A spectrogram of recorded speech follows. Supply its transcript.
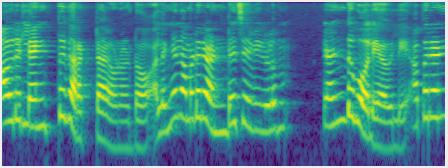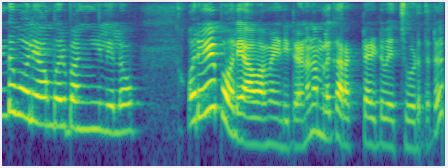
ആ ഒരു ലെങ്ത്ത് കറക്റ്റ് ആവണം കേട്ടോ. അല്ലെങ്കിൽ നമ്മുടെ രണ്ട് ചെവികളും രണ്ട് പോലെ ആവില്ലേ? അപ്പോൾ രണ്ട് പോലെ ആകുമ്പോൾ ഒരു ഭംഗിയില്ലല്ലോ? ഒരേപോലെ ആവാൻ വേണ്ടിയിട്ടാണ് നമ്മൾ കറക്റ്റായിട്ട് വെച്ച് കൊടുത്തിട്ട്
